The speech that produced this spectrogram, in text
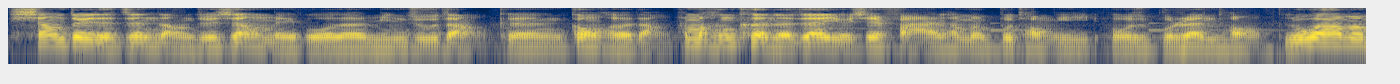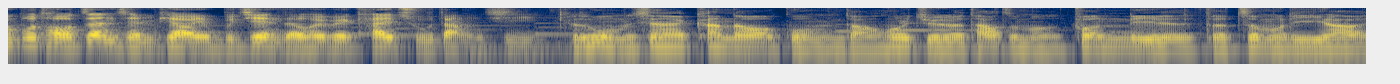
相对的政党，就像美国的民主党跟共和党，他们很可能在有些法案他们不同意或者不认同。如果他们不投赞成票，也不见得会被开除党籍。可是我们现在看到国民党，会觉得他怎么分裂的这么厉害？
